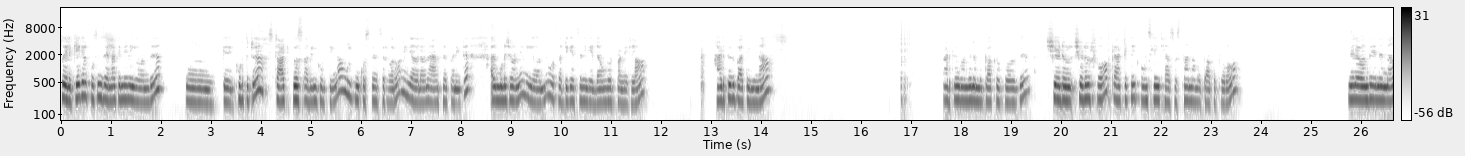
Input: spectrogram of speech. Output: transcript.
so இதில் கேட்குற கொஸ்டின்ஸ் எல்லாத்தையுமே நீங்கள் வந்து கொடுத்துட்டு ஸ்டார்ட் குவிஸ் அப்படின்னு கொடுத்தீங்கன்னா உங்களுக்கு கொஸ்டின் ஆன்சர் வரும். நீங்கள் அதில் வந்து ஆன்சர் பண்ணிவிட்டு அது முடிச்ச உடனே நீங்கள் வந்து உங்கள் சர்டிஃபிகேட்ஸை நீங்கள் டவுன்லோட் பண்ணிக்கலாம். அடுத்தது பார்த்தீங்கன்னா அடுத்தது வந்து நம்ம பார்க்க போகிறது schedule schedule for practical counselling classes தான் நம்ம பார்க்க போகிறோம் இதில் வந்து என்னென்னா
